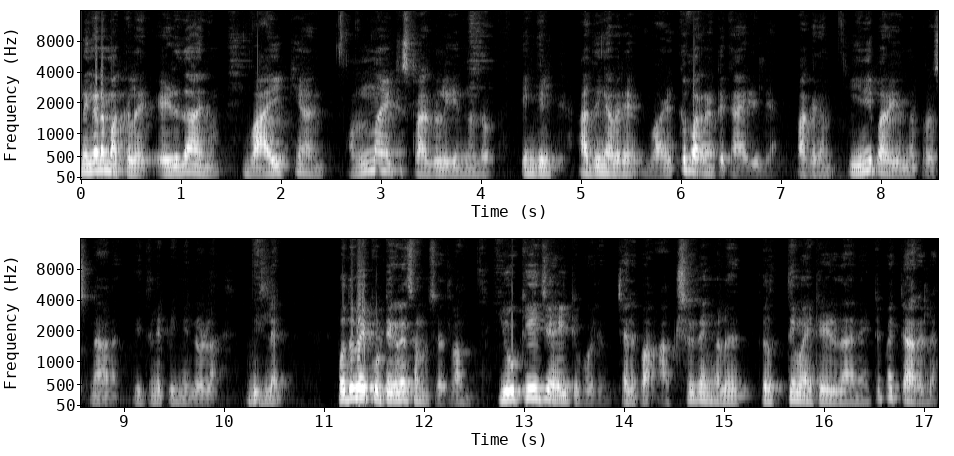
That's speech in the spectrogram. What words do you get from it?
നിങ്ങളുടെ മക്കൾ എഴുതാനും വായിക്കാനും നന്നായിട്ട് സ്ട്രഗിൾ ചെയ്യുന്നുണ്ടോ? എങ്കിൽ അതിനവരെ വഴക്ക് പറഞ്ഞിട്ട് കാര്യമില്ല. പകരം ഇനി പറയുന്ന പ്രശ്നമാണ് ഇതിന് പിന്നിലുള്ള വില്ലൻ. പൊതുവെ കുട്ടികളെ സംബന്ധിച്ചിടത്തോളം യു കെ ജി ആയിട്ട് പോലും ചിലപ്പോൾ അക്ഷരങ്ങൾ കൃത്യമായിട്ട് എഴുതാനായിട്ട് പറ്റാറില്ല.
